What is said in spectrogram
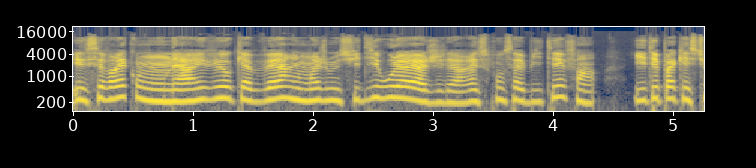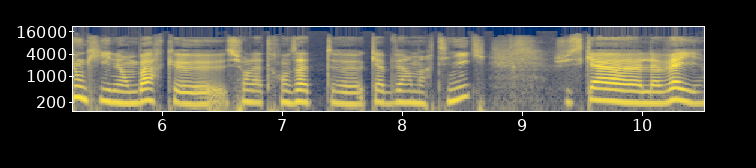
et c'est vrai qu'on est arrivé au Cap Vert, et moi je me suis dit, oulala, j'ai la responsabilité. Enfin, il n'était pas question qu'il embarque euh, sur la Transat Cap Vert-Martinique jusqu'à la veille.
